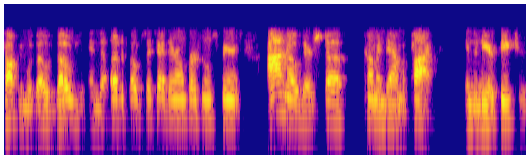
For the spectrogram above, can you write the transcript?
talking with those those and the other folks that's had their own personal experience. I know there's stuff coming down the pike in the near future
